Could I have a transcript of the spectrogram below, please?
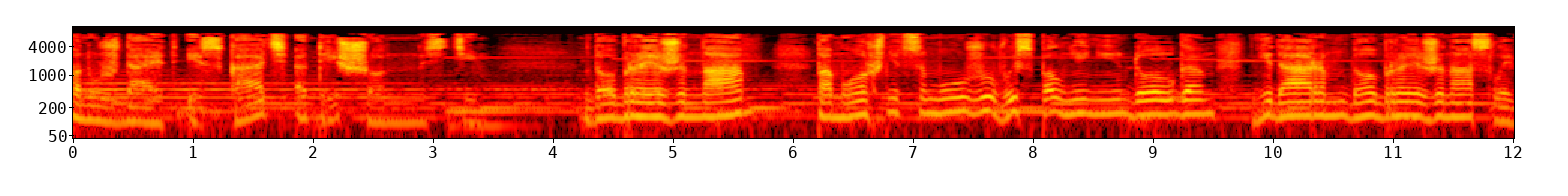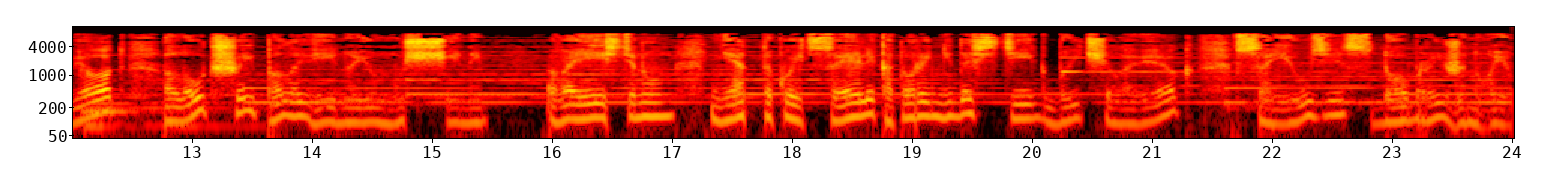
понуждает искать отрешенности. Добрая жена — помощница мужу в исполнении долга, недаром добрая жена слывет лучшей половиною мужчины. Воистину, нет такой цели, которой не достиг бы человек в союзе с доброй женою.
